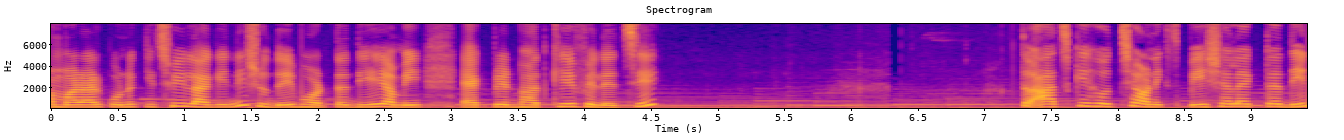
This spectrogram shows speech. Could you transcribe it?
আমার আর কোনো কিছুই লাগেনি, শুধু এই ভর্তা দিয়ে আমি এক প্লেট ভাত খেয়ে ফেলেছি। তো আজকে হচ্ছে অনেক স্পেশাল একটা দিন,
